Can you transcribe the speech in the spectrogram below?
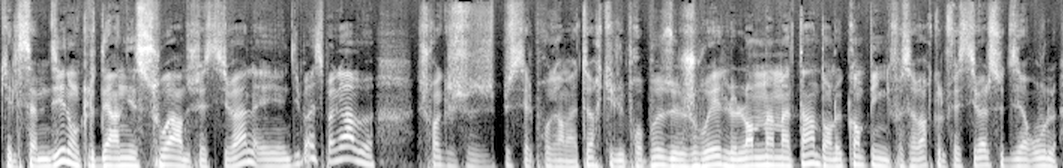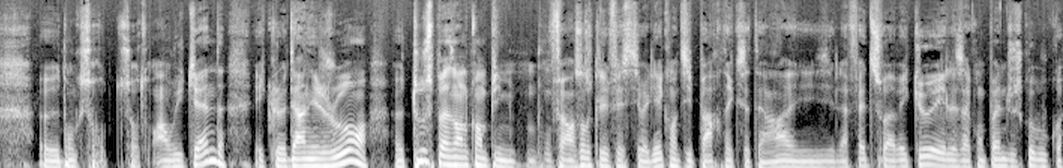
qui est le samedi, donc le dernier soir du festival. Et il dit bah c'est pas grave. Je crois que je, plus c'est le programmateur qui lui propose de jouer le lendemain matin dans le camping. Il faut savoir que le festival se déroule euh, donc sur, un week-end et que le dernier jour euh, tout se passe dans le camping pour faire en sorte que les festivaliers quand ils partent etc. la fête soit avec eux et les accompagne jusqu'au bout quoi.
